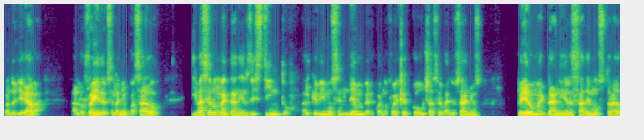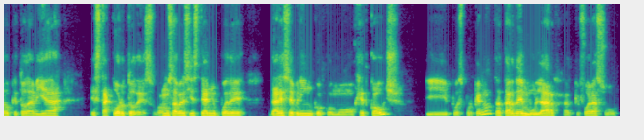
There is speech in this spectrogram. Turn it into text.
cuando llegaba a los Raiders el año pasado, iba a ser un McDaniels distinto al que vimos en Denver cuando fue head coach hace varios años, pero McDaniels ha demostrado que todavía está corto de eso. Vamos a ver si este año puede dar ese brinco como head coach y pues, ¿por qué no? Tratar de emular al que fuera su,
